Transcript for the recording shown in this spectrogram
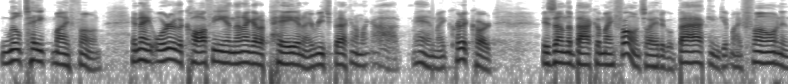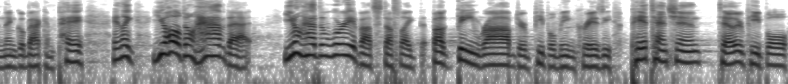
will take my phone. And I order the coffee and then I gotta pay and I reach back and I'm like, ah man, my credit card is on the back of my phone. So I had to go back and get my phone and then go back and pay. And like y'all don't have that. You don't have to worry about stuff like that, about being robbed or people being crazy. Pay attention to other people,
